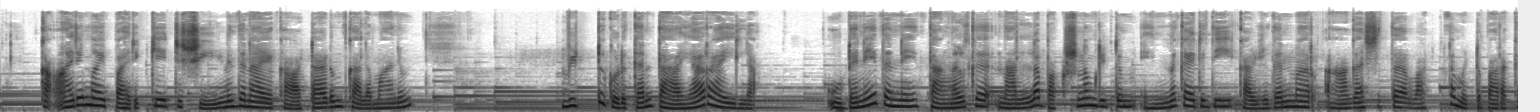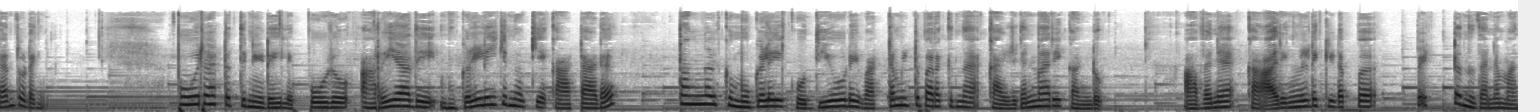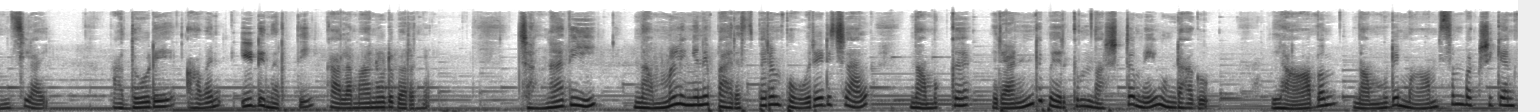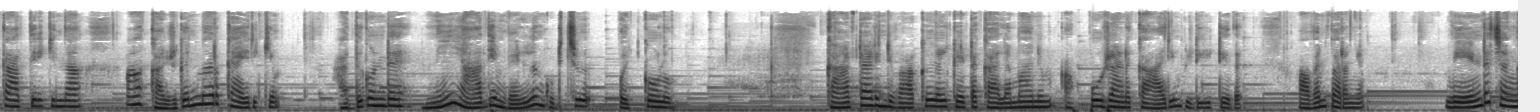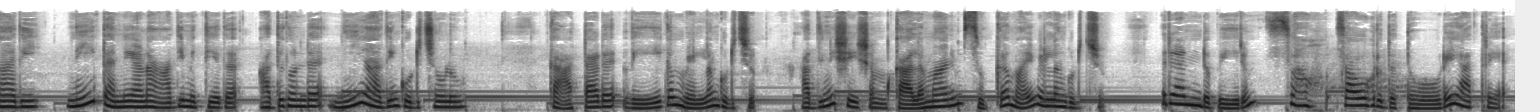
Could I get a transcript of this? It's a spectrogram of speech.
കാര്യമായി പരിക്കേറ്റ് ക്ഷീണിതനായ കാട്ടാടും കലമാനും വിട്ടുകൊടുക്കാൻ തയ്യാറായില്ല. ഉടനെ തന്നെ തങ്ങൾക്ക് നല്ല ഭക്ഷണം കിട്ടും എന്ന് കരുതി കഴുകന്മാർ ആകാശത്ത് വട്ടമിട്ട് പറക്കാൻ തുടങ്ങി. പോരാട്ടത്തിനിടയിൽ എപ്പോഴോ അറിയാതെ മുകളിലേക്ക് നോക്കിയ കാട്ടാട് തങ്ങൾക്ക് മുകളിൽ കൊതിയോടെ വട്ടമിട്ട് പറക്കുന്ന കഴുകന്മാരെ കണ്ടു. അവന് കാര്യങ്ങളുടെ കിടപ്പ് പെട്ടെന്ന് തന്നെ മനസ്സിലായി. അതോടെ അവൻ ഇടി നിർത്തി കലമാനോട് പറഞ്ഞു ചങ്ങാതി നമ്മൾ ഇങ്ങനെ പരസ്പരം പോരടിച്ചാൽ നമുക്ക് രണ്ടു പേർക്കും നഷ്ടമേ ഉണ്ടാകൂ. ലാഭം നമ്മുടെ മാംസം ഭക്ഷിക്കാൻ കാത്തിരിക്കുന്ന ആ കഴുകന്മാർക്കായിരിക്കും. അതുകൊണ്ട് നീ ആദ്യം വെള്ളം കുടിച്ചു പൊയ്ക്കോളൂ. കാട്ടാടിന്റെ വാക്കുകൾ കേട്ട കലമാനും അപ്പോഴാണ് കാര്യം പിടികിട്ടിയത്. അവൻ പറഞ്ഞു വേണ്ട ചങ്ങാതി നീ തന്നെയാണ് ആദ്യം എത്തിയത് അതുകൊണ്ട് നീ ആദ്യം കുടിച്ചോളൂ. കാട്ടാട് വേഗം വെള്ളം കുടിച്ചു. അതിനുശേഷം കലമാനും സുഖമായി വെള്ളം കുടിച്ചു. രണ്ടുപേരും സൗഹൃദത്തോടെ യാത്രയായി.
